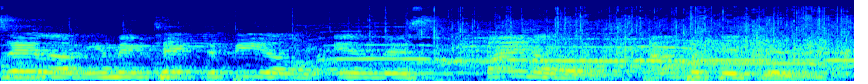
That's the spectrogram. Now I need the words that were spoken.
Salem, you may take the field in this final competition.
